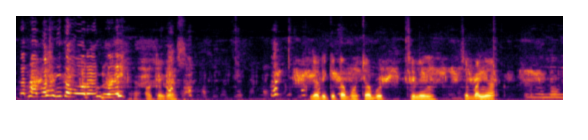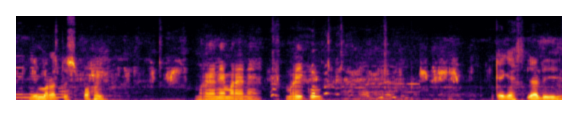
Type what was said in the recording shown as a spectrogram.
Kenapa lagi kamu orang dua? Ya, Oke guys. Jadi kita mau cabut siling sebanyak 500 pohon. merene merene meriku Oke guys, jadi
